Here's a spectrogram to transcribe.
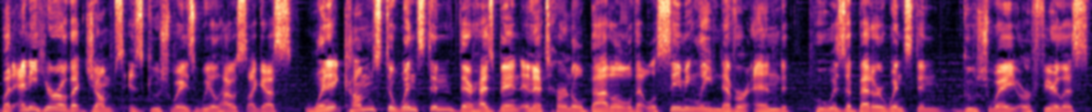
but any hero that jumps is Guxue's wheelhouse, I guess. When it comes to Winston, there has been an eternal battle that will seemingly never end. Who is a better Winston, Guxue, or Fearless?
